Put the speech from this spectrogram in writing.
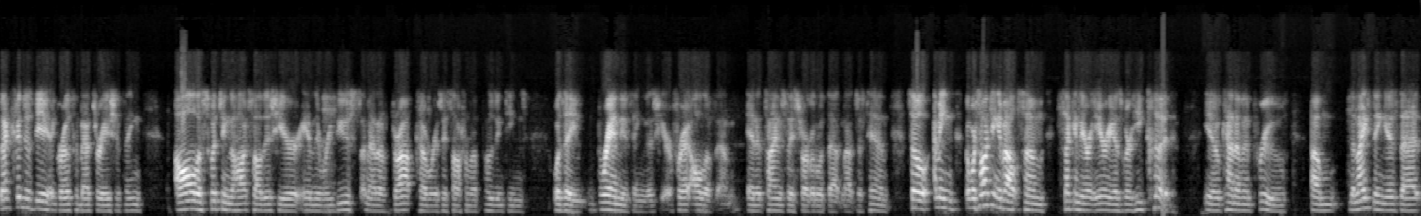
That could just be a growth and maturation thing all the switching the Hawks saw this year and the reduced amount of drop covers they saw from opposing teams was a brand new thing this year for all of them. And at times they struggled with that, not just him. So, I mean, but we're talking about some secondary areas where he could, you know, kind of improve. Um, the nice thing is that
